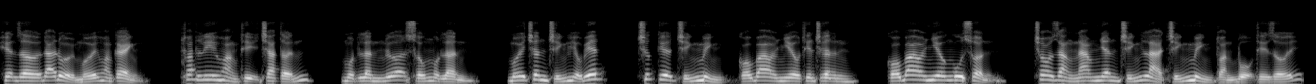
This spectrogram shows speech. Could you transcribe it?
Hiện giờ đã đổi mới hoàn cảnh, thoát ly hoàng thị tra tấn, một lần nữa sống một lần, mới chân chính hiểu biết, trước kia chính mình có bao nhiêu thiên chân, có bao nhiêu ngu xuẩn, cho rằng nam nhân chính là chính mình toàn bộ thế giới.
